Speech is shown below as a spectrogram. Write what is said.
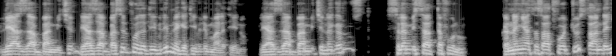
ሊያዛባ የሚችል ሊያዛባ ስል positively ም negatively ም ማለት ነው ሊያዛባ የሚችል ነገር ውስጥ ስለሚሳተፉ ነው። ከነኛ ተሳትፎች ውስጥ አንደኛ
